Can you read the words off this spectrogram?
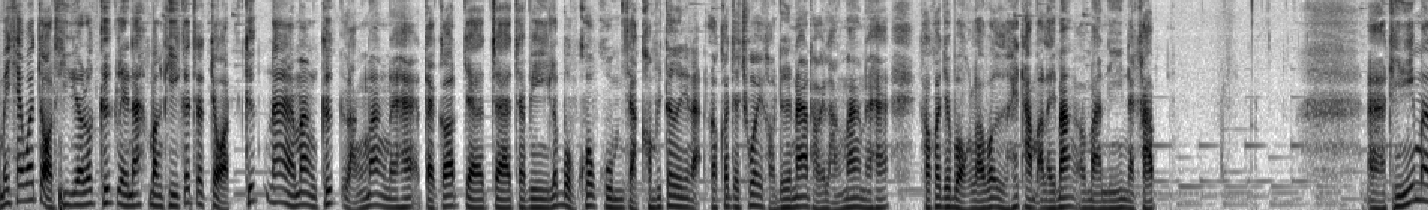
ไม่ใช่ว่าจอดทีเดียวแล้วกึกเลยนะ บางทีก็จะจอดกึกหน้ามั่งกึกหลังมั่งนะฮะแต่ก็จะจะจะมีระบบควบคุมจากคอมพิวเตอร์นี่แหละเราก็จะช่วยเขาเดินหน้าถอยหลังมั่งนะฮะเขาก็จะบอกเราว่าเออให้ทำอะไรบ้างประมาณนี้นะครับทีนี้มา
